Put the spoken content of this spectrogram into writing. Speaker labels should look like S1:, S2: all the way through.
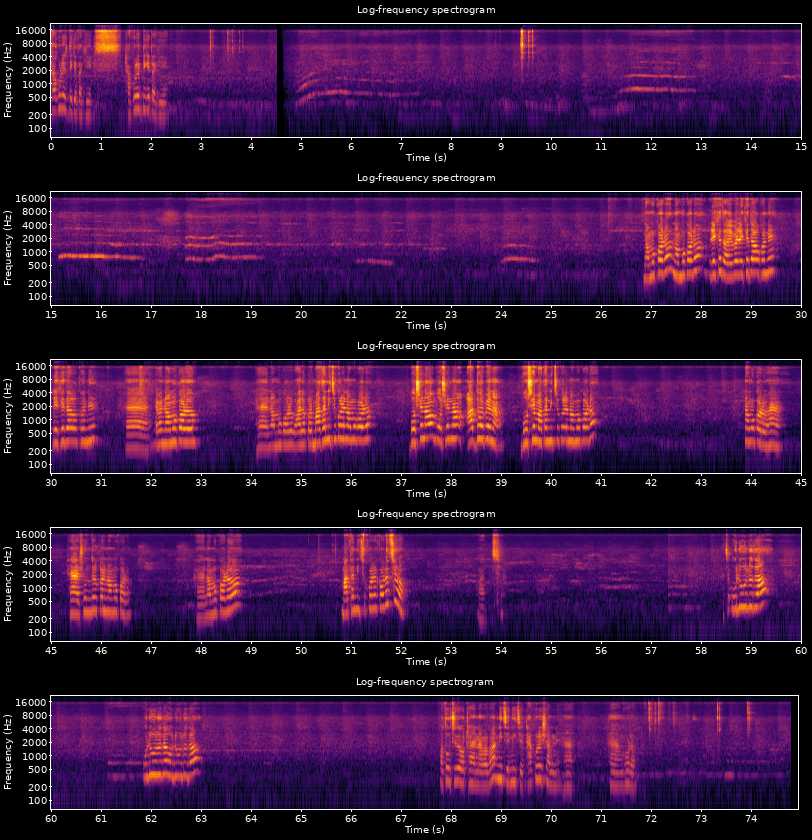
S1: ঠাকুরের দিকে তাকিয়ে, ঠাকুরের দিকে তাকিয়ে। নম করো নম করো, রেখে দাও, এবার রেখে দাও ওখানে। রেখে দাও ওখানে। হ্যাঁ এবার নম করো। হ্যাঁ নম করো, ভালো করো। মাথা নিচু করে নম করো। বসে নাও বসে নাও, আর ধরবে না। বসে মাথা নিচু করে নম করো। নম করো হ্যাঁ। হ্যাঁ সুন্দর করে নম করো। হ্যাঁ নম করো। মাথা নিচু করে করেছ? আচ্ছা। আচ্ছা উলু উলু দাও। অত উঁচুতে ওঠায় না বাবা নিচে নিচে ঠাকুরের সামনে হ্যাঁ হ্যাঁ ঘোরা।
